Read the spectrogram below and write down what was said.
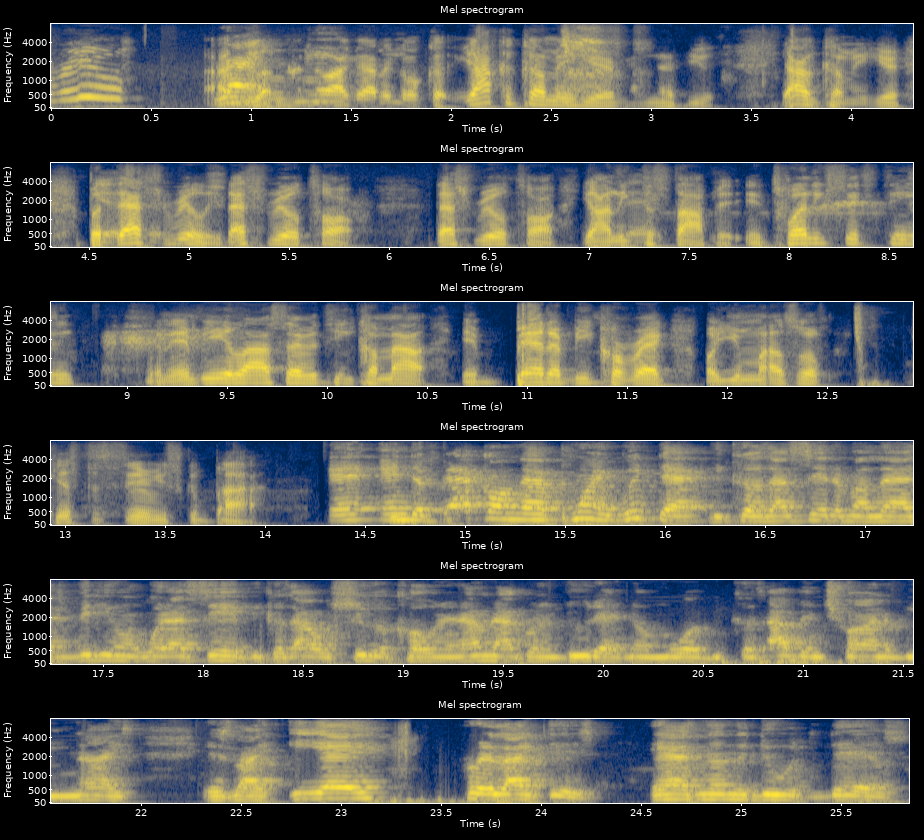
real? I, Right. I know I gotta go. Y'all can come in here, my nephew. Y'all can come in here. But Yeah. that's really, that's real talk. That's real talk. Y'all need to stop it. In 2016, when NBA Live 17 come out, it better be correct, or you might as well kiss the series goodbye. And, and to back on that point with that, because I said in my last video and what I said because I was sugarcoating, and I'm not going to do that no more because I've been trying to be nice. It's like EA, put it like this. It has nothing to do with the devs,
